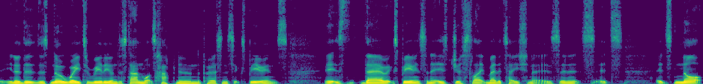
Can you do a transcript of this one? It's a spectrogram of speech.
you know there, there's no way to really understand what's happening in the person's experience. It is their experience and it is just like meditation it is and it's it's it's not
